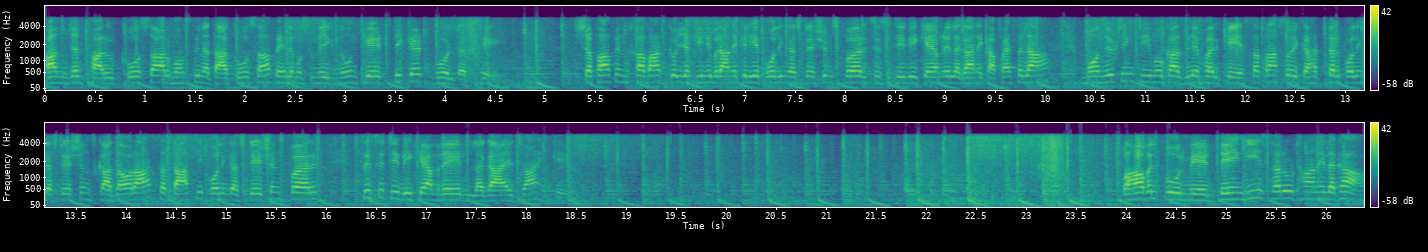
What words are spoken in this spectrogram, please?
امجد فاروق کھوسا اور محسن عطا کھوسا پہلے مسلم لیگ نون کے ٹکٹ ہولڈر تھے۔ شفاف انتخابات کو یقینی بنانے کے لیے پولنگ اسٹیشنز پر سی سی ٹی وی کیمرے لگانے کا فیصلہ۔ مانیٹرنگ ٹیموں کا ضلع بھر کے سترہ سو اکہتر پولنگ اسٹیشنز کا دورہ۔ ستاسی پولنگ اسٹیشنز پر سی سی ٹی وی کیمرے لگائے جائیں گے۔ بہاولپور میں ڈینگی سر اٹھانے لگا۔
